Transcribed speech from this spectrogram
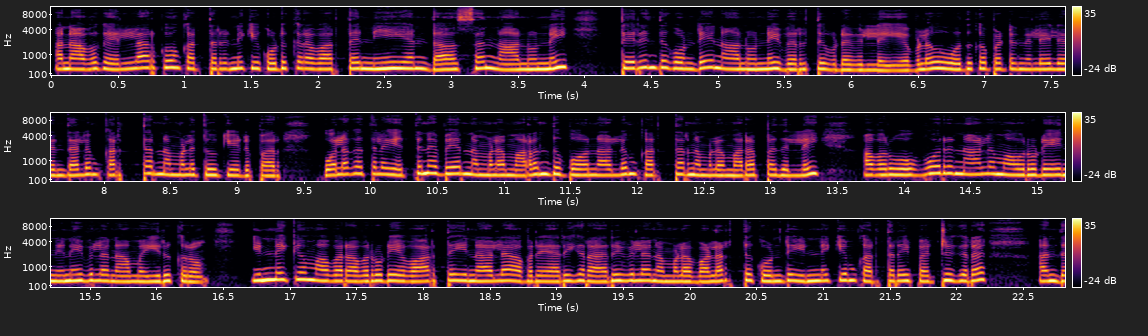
ஆனால் அவங்க எல்லாருக்கும் கர்த்தர் இன்னைக்கு கொடுக்குற வார்த்தை நீ என் தாசன் நான் உன்னை தெரிந்து கொண்டே நான் உன்னை வெறுத்து விடவில்லை. எவ்வளவு ஒதுக்கப்பட்ட நிலையில் இருந்தாலும் கர்த்தர் நம்மளை தூக்கி எடுப்பார். உலகத்தில் எத்தனை பேர் நம்மளை மறந்து போனாலும் கர்த்தர் நம்மளை மறப்பதில்லை. அவர் ஒவ்வொரு நாளும் அவருடைய நினைவில் நாம் இருக்கிறோம். இன்றைக்கும் அவர் அவருடைய வார்த்தையினால் அவரை அறிகிற அறிவில் நம்மளை வளர்த்து கொண்டு இன்றைக்கும் கர்த்தரை பற்றுகிற அந்த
